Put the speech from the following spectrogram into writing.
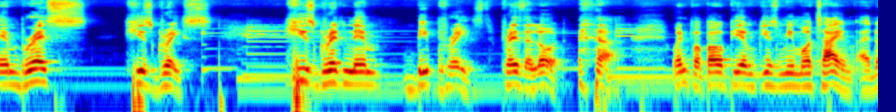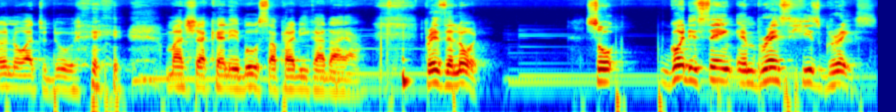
embrace his grace. His great name be praised. Praise the Lord. when Papa PM gives me more time, I don't know what to do. Praise the Lord. So God is saying, embrace His grace,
